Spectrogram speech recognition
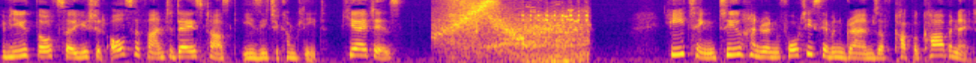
If you thought so, you should also find today's task easy to complete. Here it is. Heating 247 grams of copper carbonate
